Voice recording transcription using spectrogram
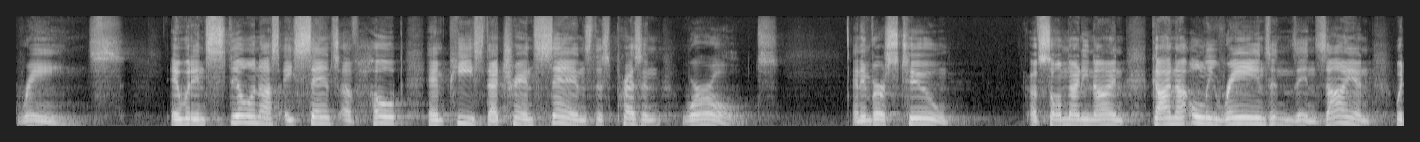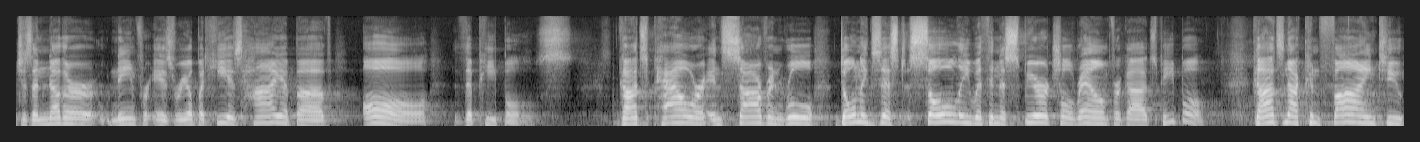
reigns? It would instill in us a sense of hope and peace that transcends this present world. And in verse 2 of Psalm 99, God not only reigns in, in Zion, which is another name for Israel, but he is high above all the peoples. God's power and sovereign rule don't exist solely within the spiritual realm for God's people. God's not confined to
